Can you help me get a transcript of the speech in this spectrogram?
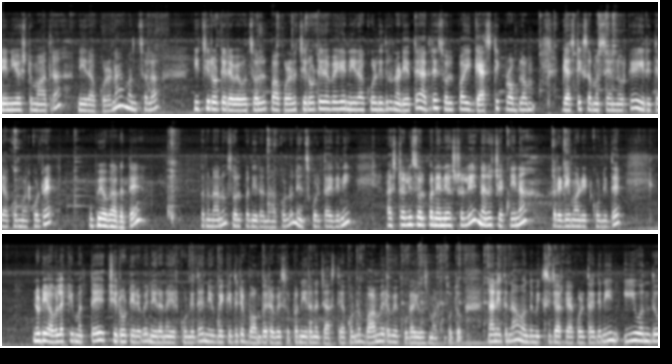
ನೆನೆಯುವಷ್ಟು ಮಾತ್ರ ನೀರು ಹಾಕ್ಕೊಳ್ಳೋಣ ಒಂದು ಸಲ ಈ ಚಿರೋಟಿ ರವೆ ಒಂದು ಸ್ವಲ್ಪ ಹಾಕೊಳ್ಳೋಣ. ಚಿರೋಟಿ ರವೆಗೆ ನೀರು ಹಾಕ್ಕೊಳ್ದಿದ್ರು ನಡೆಯುತ್ತೆ, ಆದರೆ ಸ್ವಲ್ಪ ಈ ಗ್ಯಾಸ್ಟ್ರಿಕ್ ಪ್ರಾಬ್ಲಮ್, ಗ್ಯಾಸ್ಟ್ರಿಕ್ ಸಮಸ್ಯೆ ಅನ್ನೋರಿಗೆ ಈ ರೀತಿ ಹಾಕೊಂಡು ಮಾಡಿಕೊಂಡ್ರೆ ಉಪಯೋಗ ಆಗುತ್ತೆ. ಅದನ್ನು ನಾನು ಸ್ವಲ್ಪ ನೀರನ್ನು ಹಾಕ್ಕೊಂಡು ನೆನೆಸ್ಕೊಳ್ತಾ ಇದ್ದೀನಿ. ಅಷ್ಟರಲ್ಲಿ ಸ್ವಲ್ಪ ನೆನೆಯೋಷ್ಟರಲ್ಲಿ ನಾನು ಚಟ್ನಿನ ರೆಡಿ ಮಾಡಿ ಇಟ್ಕೊಂಡಿದ್ದೆ. ನೋಡಿ, ಅವಲಕ್ಕಿ ಮತ್ತು ಚಿರೋಟಿ ರವೆ ನೀರನ್ನು ಇರ್ಕೊಂಡಿದೆ ನೀವು ಬೇಕಿದ್ದರೆ ಬಾಂಬೆ ರವೆ ಸ್ವಲ್ಪ ನೀರನ್ನು ಜಾಸ್ತಿ ಹಾಕ್ಕೊಂಡು ಬಾಂಬೆ ರವೆ ಕೂಡ ಯೂಸ್ ಮಾಡ್ಕೋಬೋದು. ನಾನು ಇದನ್ನು ಒಂದು ಮಿಕ್ಸಿ ಜಾರ್ಗೆ ಹಾಕ್ಕೊಳ್ತಾ ಇದ್ದೀನಿ. ಈ ಒಂದು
